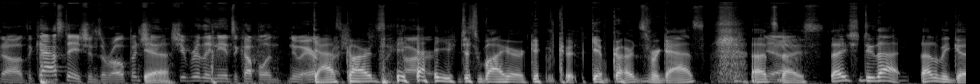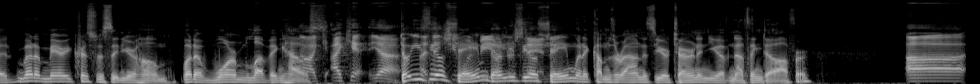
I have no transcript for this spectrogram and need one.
No, the gas stations are open. She, Yeah. she really needs a couple of new air gas cards. yeah, you just buy her gift gift cards for gas. That's Yeah. nice. You should do that. That'll be good. What a merry Christmas in your home. What a warm, loving house. No, I. I can't. Yeah. Don't you I feel think she would shame? Don't you feel shame when it comes around it's your turn and you have nothing to offer? Uh,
